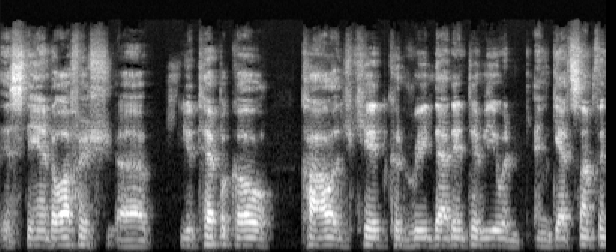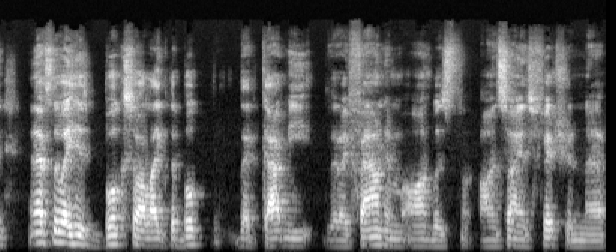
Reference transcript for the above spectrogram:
is standoffish. Uh, your typical college kid could read that interview and, and get something, and that's the way his books are. Like the book that got me that I found him on was on science fiction. Uh, I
